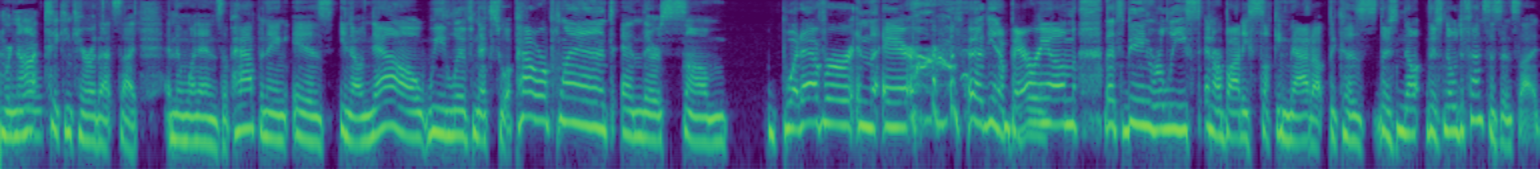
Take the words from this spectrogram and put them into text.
We're not mm-hmm. taking care of that side. And then what ends up happening is, you know, now we live next to a power plant and there's some whatever in the air, you know, barium that's being released and our body sucking that up because there's no, there's no defenses inside.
